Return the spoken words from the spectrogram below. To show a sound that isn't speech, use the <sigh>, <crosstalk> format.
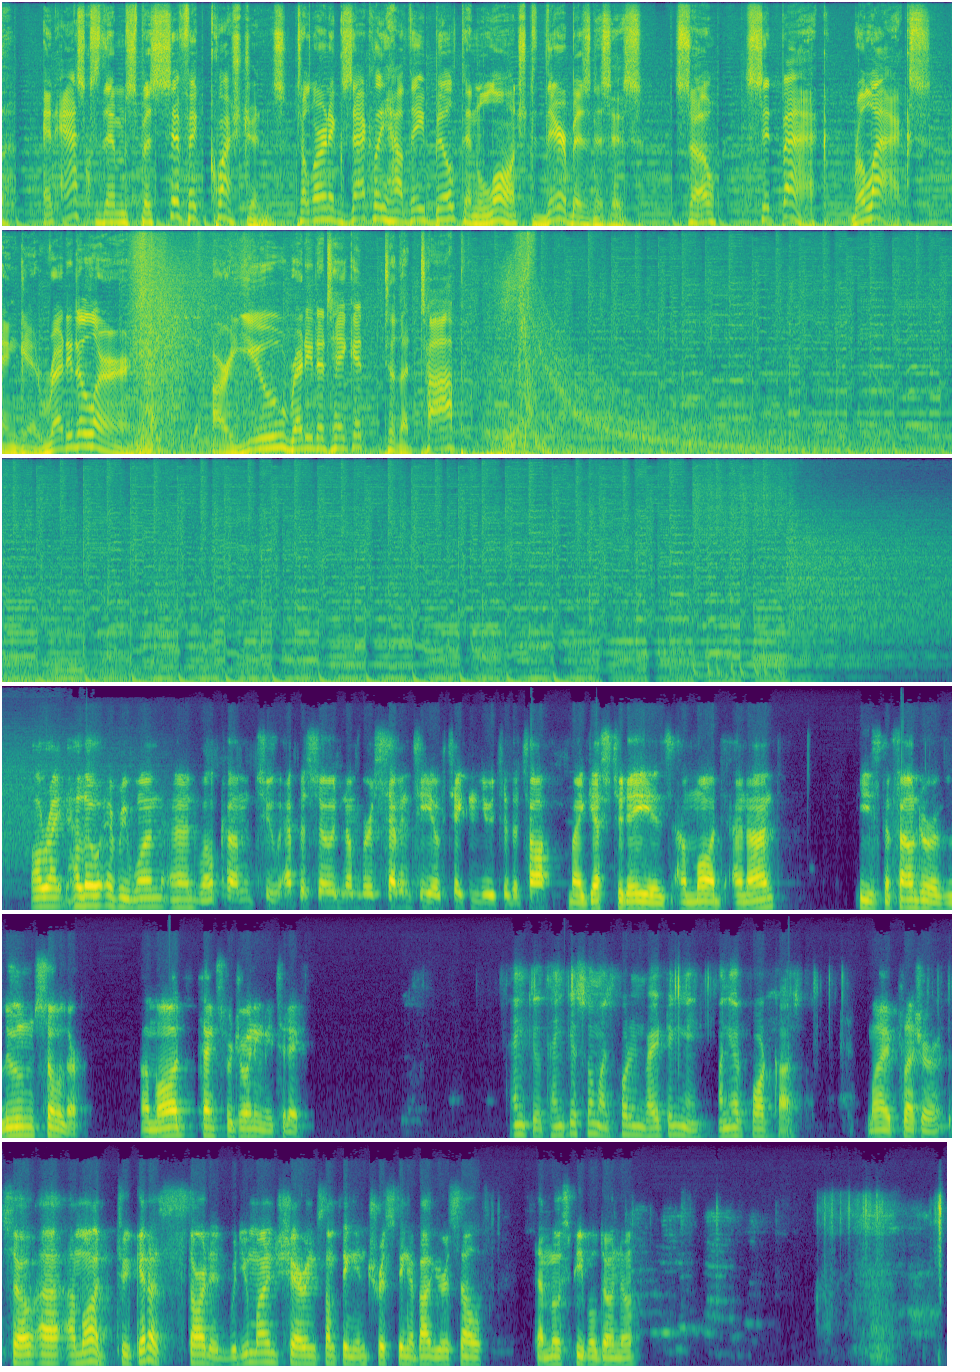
and asks them specific questions to learn exactly how they built and launched their businesses. So, sit back, relax, and get ready to learn. Are you ready to take it to the top? All right. Hello, everyone, and welcome to episode number 70 of Taking You to the Top. My guest today is Amod Anand. He's the founder of Loom Solar. Amod, thanks for joining me today. Thank you. Thank you so much for inviting me on your podcast. My pleasure. So, uh, Amod, to get us started, would you mind sharing something interesting about yourself that most people don't know?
